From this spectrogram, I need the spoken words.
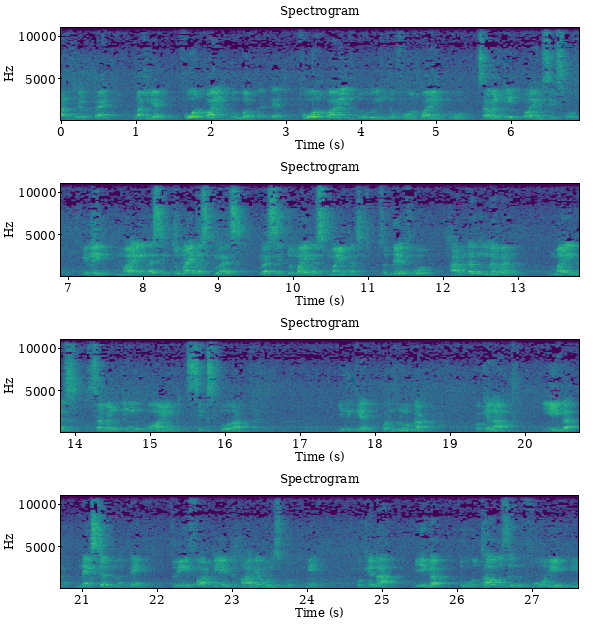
ಅಂತ ಹೇಳಿದ್ರೆ, ನಮಗೆ ಫೋರ್ ಪಾಯಿಂಟ್ ಟೂ ಬರ್ತಾ ಇದೆ. Four point two into four point two seventeen point six four ಇಲ್ಲಿ minus into minus plus plus into minus minus so therefore hundred eleven minus seventeen point six four ಆಗ್ತಾ ಇದೆ. ಇದಕ್ಕೆ ಒಂದು ರೂಟ್ ಆಗ್ತದೆ ಓಕೆನಾ ಈಗ ನೆಕ್ಸ್ಟ್ ಸ್ಟೆಪ್ನಲ್ಲಿ ತ್ರೀ ಫಾರ್ಟಿ ಏಟ್ ಹಾಗೆ ಉಳಿಸ್ಕೊಳ್ತೀನಿ ಓಕೆನಾ? ಈಗ two thousand four eighty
